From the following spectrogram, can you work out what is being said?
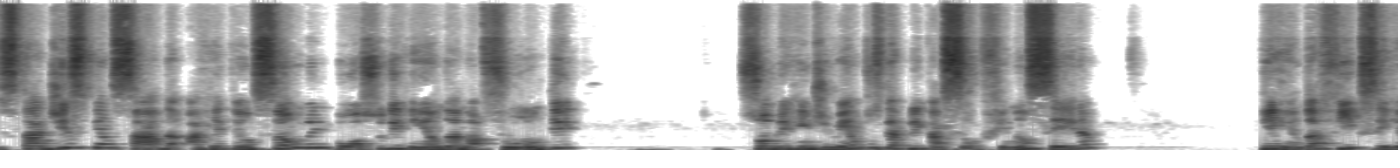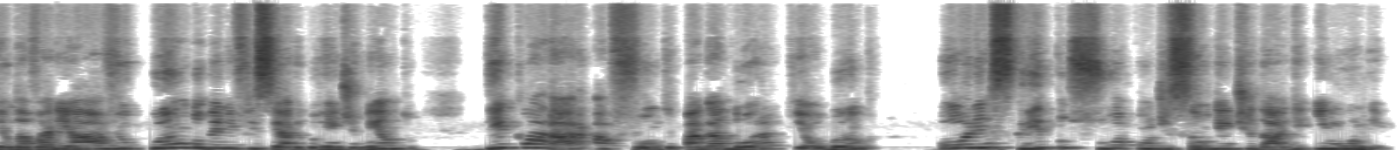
está dispensada a retenção do imposto de renda na fonte sobre rendimentos de aplicação financeira, de renda fixa e renda variável, quando o beneficiário do rendimento declarar a fonte pagadora, que é o banco, por escrito sua condição de entidade imune.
